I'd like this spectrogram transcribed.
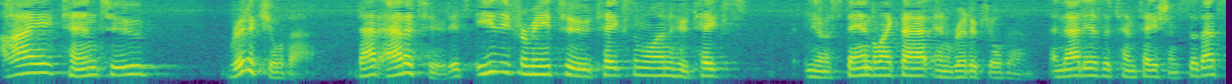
I tend to ridicule that, that attitude. It's easy for me to take someone who takes, you know, stand like that and ridicule them. And that is a temptation. So that's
